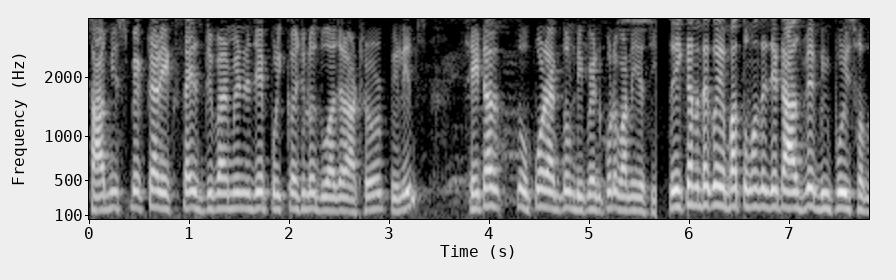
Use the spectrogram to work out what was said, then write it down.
সাব ইন্সপেক্টর এক্সাইজ ডিপার্টমেন্টের যে পরীক্ষা ছিল দু হাজার আঠেরোর প্রিলিমস, সেটার উপর একদম ডিপেন্ড করে বানিয়েছি। তো এখানে দেখো, এবার তোমাদের যেটা আসবে বিপরীত শব্দ।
